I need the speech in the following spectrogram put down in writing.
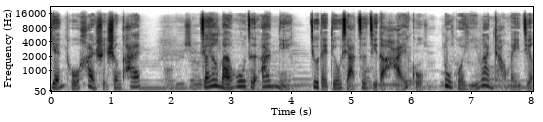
沿途汗水盛开。想要满屋子安宁，就得丢下自己的骸骨，路过一万场美景。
